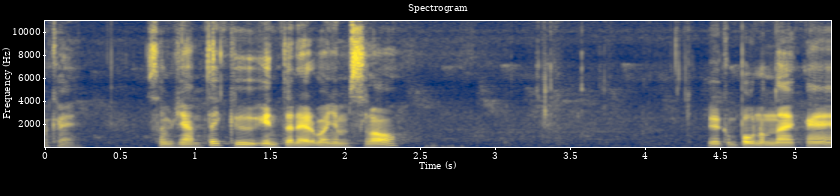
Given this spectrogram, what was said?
អូខេសំចាំតិចគឺអ៊ីនធឺណិតរបស់ខ្ញុំ slow វាកំពុងដំណើរការ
